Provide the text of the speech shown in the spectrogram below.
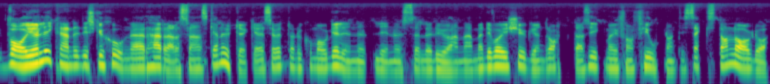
Det var ju en liknande diskussion när herrallsvenskan utökades. Jag vet inte om du kommer ihåg det Linus eller du Anna, men det var ju 2008 så gick man ju från 14 till 16 lag då.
